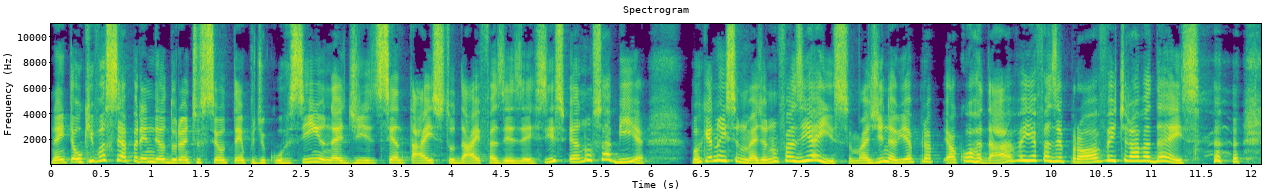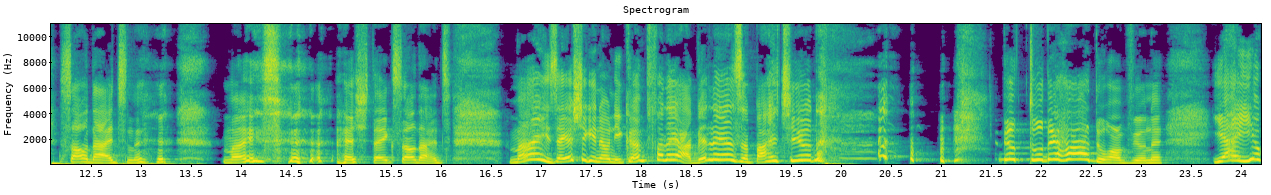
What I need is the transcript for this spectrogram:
né? Então, o que você aprendeu durante o seu tempo de cursinho, né, de sentar, estudar e fazer exercício, eu não sabia. Porque no ensino médio eu não fazia isso. Imagina, eu ia pra, eu acordava, ia fazer prova e tirava 10. saudades, né? Mas, hashtag saudades. Mas aí eu cheguei na Unicamp e falei, ah, beleza, partiu, né? deu tudo errado, óbvio, né? E aí, eu,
